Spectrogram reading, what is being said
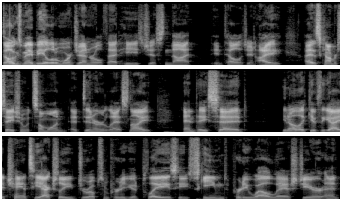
Doug's may be a little more general that he's just not intelligent. I I had this conversation with someone at dinner last night, and they said, you know, like if the guy a chance, he actually drew up some pretty good plays. He schemed pretty well last year, and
